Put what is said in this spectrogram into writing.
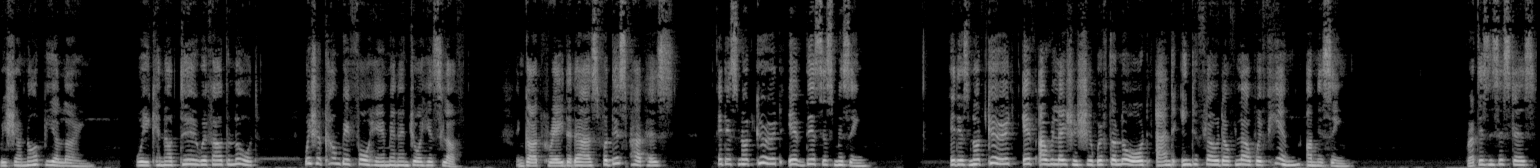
We shall not be alone. We cannot do without the Lord. We shall come before Him and enjoy His love. And God created us for this purpose. It is not good if this is missing. It is not good if our relationship with the Lord and the interflow of love with Him are missing. Brothers and sisters,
